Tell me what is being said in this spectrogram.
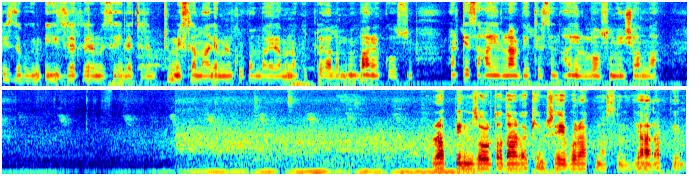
Biz de bugün iyi dileklerimizi iletelim. Tüm İslam aleminin kurban bayramını kutlayalım. Mübarek olsun. Herkese hayırlar getirsin. Hayırlı olsun inşallah. Rabbim zor da darda kimseyi bırakmasın. Ya Rabbim.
